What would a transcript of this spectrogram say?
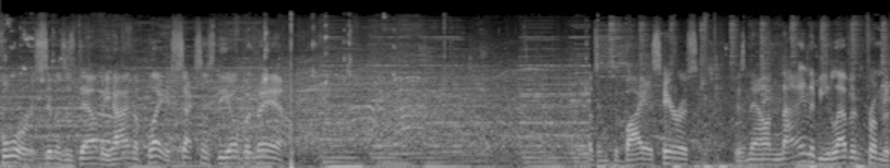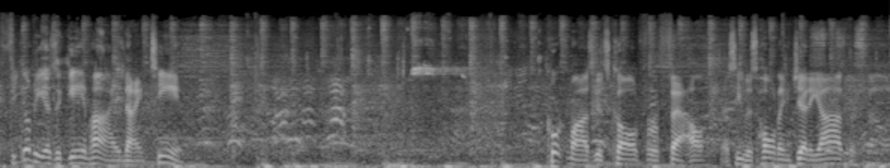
four. Simmons is down behind the play. Sexton's the open man. And Tobias Harris is now 9 of 11 from the field. He has a game high 19. Korkmaz gets called for a foul as he was holding Cedi Osman.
